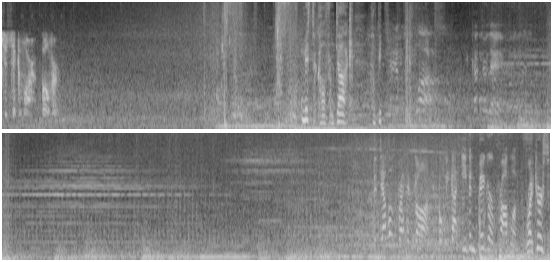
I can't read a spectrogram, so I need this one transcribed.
to Sycamore. Over. Missed a call from Doc. Hope he... Cut through there. The Devil's Breath is gone, but we got even bigger problems. Rikers?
